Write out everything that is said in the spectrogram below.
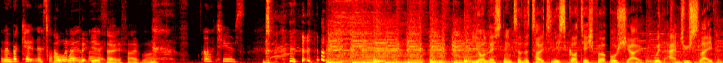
I remember counting this up I want to while put you at 35, Lauren. Oh, cheers. You're listening to the Totally Scottish Football Show with Andrew Slavin.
